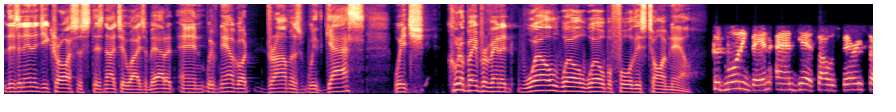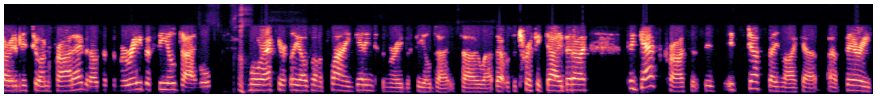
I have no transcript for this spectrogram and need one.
There's an energy crisis. There's no two ways about it, and we've now got dramas with gas, which could have been prevented well, well, well before this time now. Good morning, Ben. And yes, I was very sorry to miss you on Friday, but I was at the Mareeba Field Day. Well, more accurately, I was on a plane getting to the Mareeba Field Day. So uh, that was a terrific day. But I, the gas crisis is it's just been like a, a very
